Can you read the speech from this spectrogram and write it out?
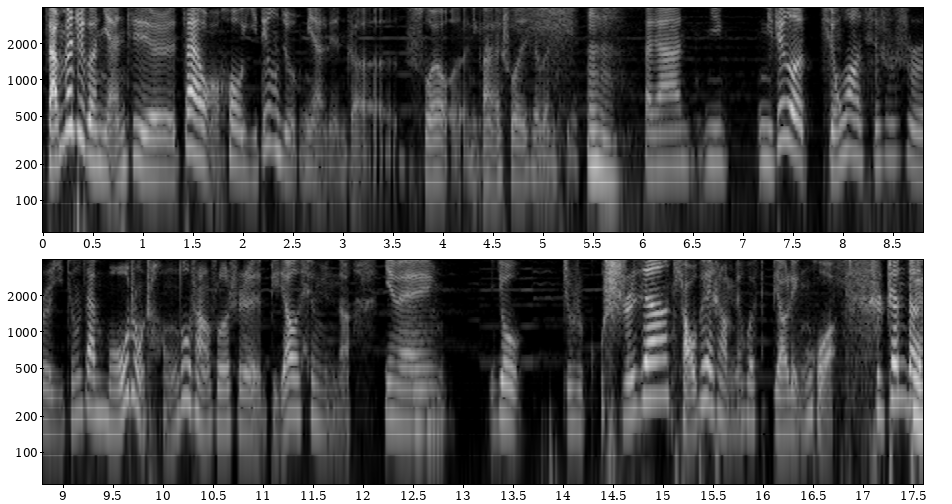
咱们这个年纪再往后，一定就面临着所有的你刚才说的一些问题。嗯大家，你你这个情况其实是已经在某种程度上说是比较幸运的，因为嗯有就是时间调配上面会比较灵活，是真的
